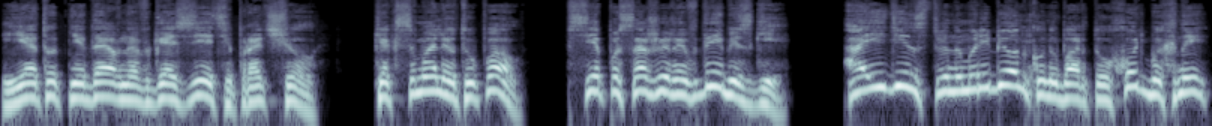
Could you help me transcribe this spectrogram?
Я тут недавно в газете прочел, как самолет упал, все пассажиры в дребезги, а единственному ребенку на борту хоть бы хны».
